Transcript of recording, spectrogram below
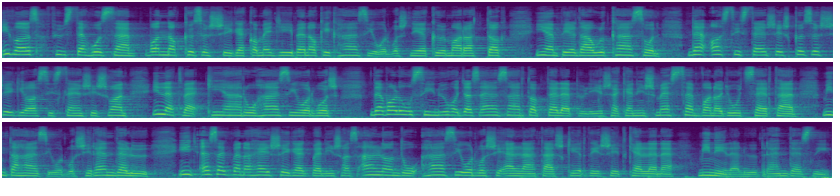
Igaz, fűzte hozzá, vannak közösségek a megyében, akik házi orvos nélkül maradtak, ilyen például Kászon, de asszisztens és közösségi asszisztens is van, illetve kiáró házi orvos, de valószínű, hogy az elzártabb településeken is messzebb van a gyógyszertár, mint a házi orvosi rendelő, így ezekben a helységekben is az állandó házi orvosi ellátás kérdését kellene minél előbb rendezni.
